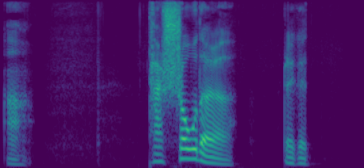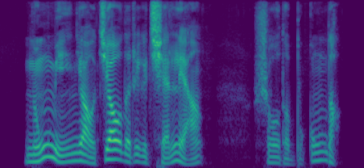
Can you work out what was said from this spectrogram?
啊，他收的这个农民要交的这个钱粮收的不公道。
